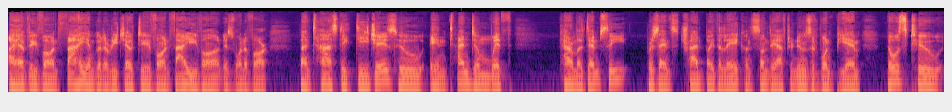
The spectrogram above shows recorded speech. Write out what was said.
I have Yvonne Fahy. I'm going to reach out to Yvonne Fahy. Yvonne is one of our fantastic DJs who, in tandem with Carmel Dempsey, presents Trad by the Lake on Sunday afternoons at 1 p.m. Those two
